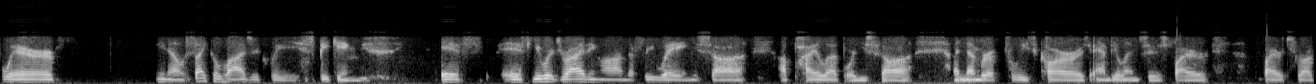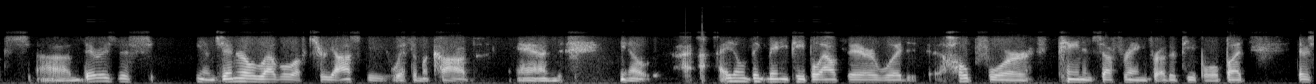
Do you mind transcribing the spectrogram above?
where, you know, psychologically speaking, if if you were driving on the freeway and you saw a pileup or you saw a number of police cars, ambulances, fire fire trucks, um, there is this you know, general level of curiosity with the macabre. And, you know, I, I don't think many people out there would hope for pain and suffering for other people, but there's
